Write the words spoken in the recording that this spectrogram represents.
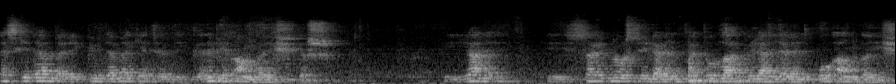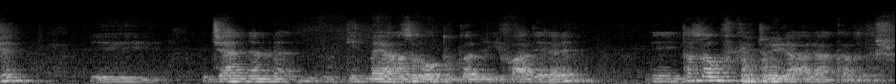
eskiden beri gündeme getirdikleri bir anlayıştır. Yani e, Said Nursi'lerin, Fethullah Gülenlerin bu anlayışı e, cehenneme gitmeye hazır olduklarını ifadeleri e, tasavvuf kültürüyle alakalıdır.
